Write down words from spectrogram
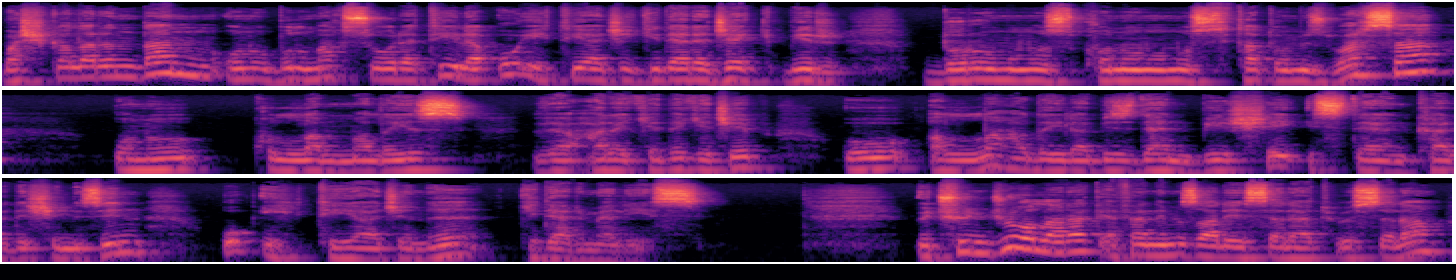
başkalarından onu bulmak suretiyle o ihtiyacı giderecek bir durumumuz, konumumuz, statümüz varsa onu kullanmalıyız ve harekete geçip o Allah adıyla bizden bir şey isteyen kardeşimizin o ihtiyacını gidermeliyiz. Üçüncü olarak Efendimiz Aleyhisselatü Vesselam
